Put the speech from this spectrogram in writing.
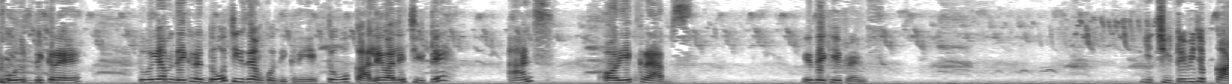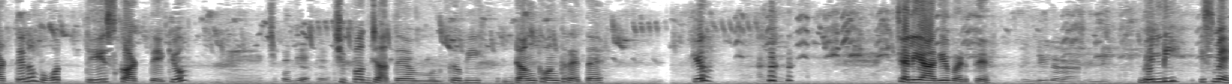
होल्स दिख रहे हैं। तो वही हम देख रहे हैं दो चीज़ें हमको दिख रही हैं। एक तो वो काले वाले चीटे एंड्स और ये क्रैब्स ये देखिए फ्रेंड्स ये चीटे भी जब काटते हैं ना बहुत तेज काटते हैं क्यों? हम्म, चिपक जाते हैं। चिपक जाते हैं उनका भी डंक वंक रहता है। क्यों? चलिए आगे बढ़ते हैं। भिंडी लगाया भिंडी। भिंडी? इसमें?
